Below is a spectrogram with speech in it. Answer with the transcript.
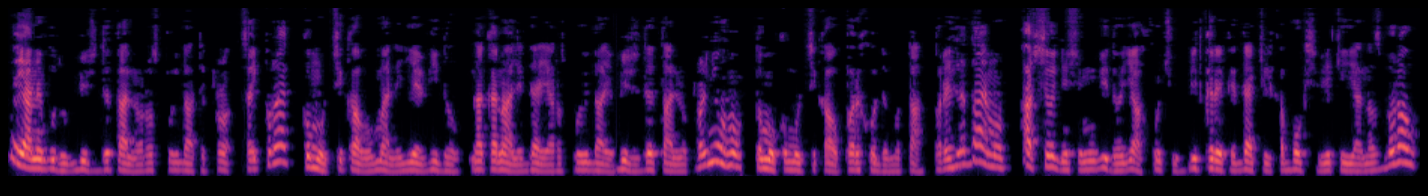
Ну я не буду більш детально розповідати про цей проект. Кому цікаво, в мене є відео на каналі, де я розповідаю більш детально про нього. Тому кому цікаво, переходимо та переглядаємо. А в сьогоднішньому відео я хочу відкрити декілька боксів, які я назбирав,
